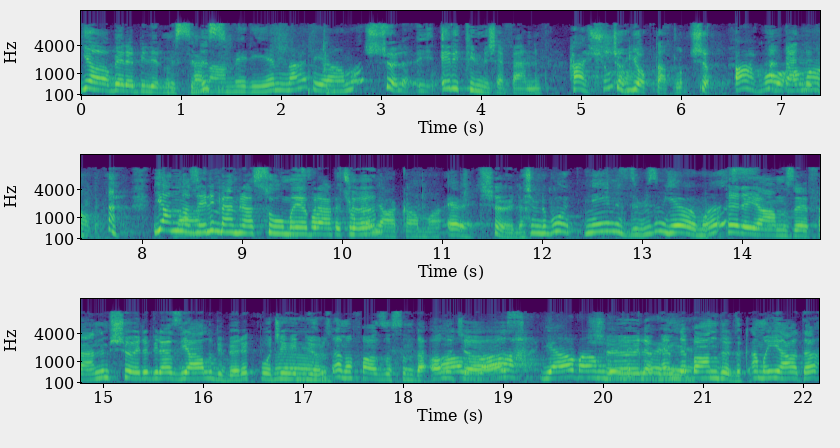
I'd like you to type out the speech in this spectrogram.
yağ verebilir misiniz? Hemen vereyim. Nerede yağımız? Şöyle e, eritilmiş efendim. Ha şu mu? Yok tatlım şu. Ah, bu, Ha, ben ama- dedim, Yanmaz elim ben biraz soğumaya Mutfakta çok bıraktım. alakam var. Evet. Şöyle. Şimdi bu neyimizdir bizim? Yağımız. Tereyağımızı efendim şöyle biraz yağlı bir börek boca ediyoruz ama fazlasını da alacağız. Allah, yağ bandırdık Şöyle hem böreği. de bandırdık ama yağ da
